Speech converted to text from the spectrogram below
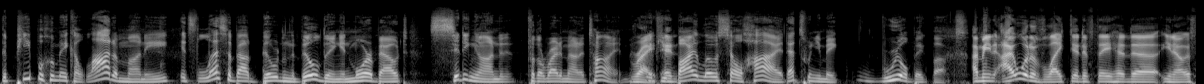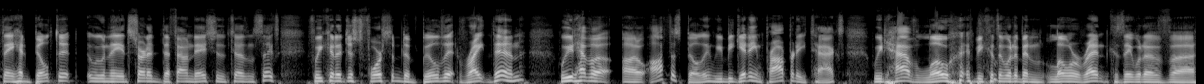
the people who make a lot of money, it's less about building the building and more about sitting on it for the right amount of time. Right, If you and- buy low, sell high, that's when you make real big bucks. I mean, I would have liked it if they had, uh, you know, if they had built it when they had started the foundation in 2006. If we could have just forced them to build it right then, we'd have a, a office building. We'd be getting property tax. We'd have low because it would have been lower rent because they would have uh,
